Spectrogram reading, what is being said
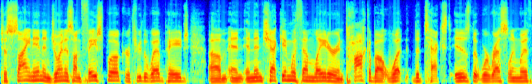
to sign in and join us on Facebook or through the webpage, um, and and then check in with them later and talk about what the text is that we're wrestling with.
